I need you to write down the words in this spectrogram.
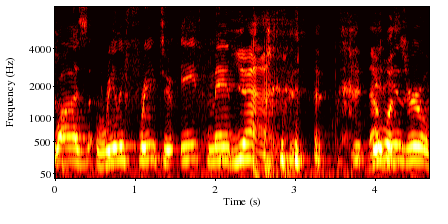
was really free to eat meat. Yeah, that was his room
